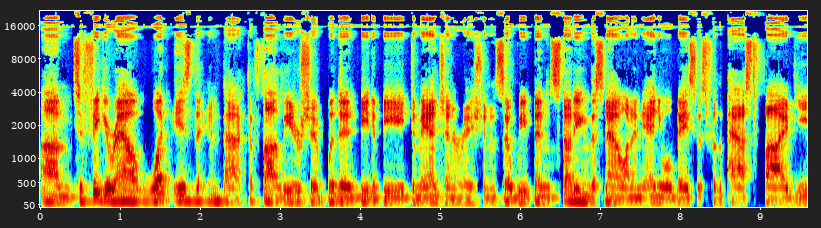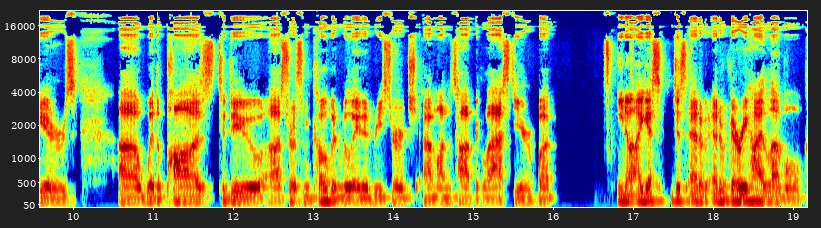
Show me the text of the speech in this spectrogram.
um, to figure out what is the impact of thought leadership within B2B demand generation. And so we've been studying this now on an annual basis for the past five years. Uh, with a pause to do uh, sort of some COVID related research um, on the topic last year. But, you know, I guess just at a, at a very high level,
